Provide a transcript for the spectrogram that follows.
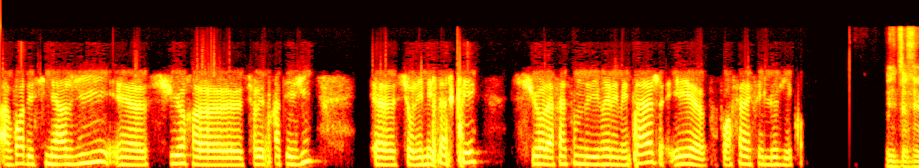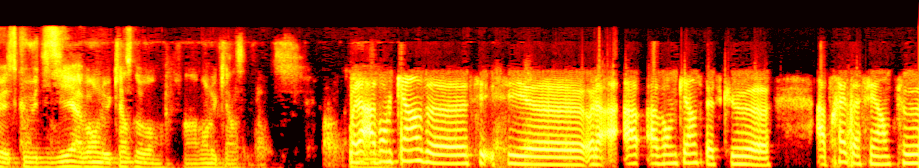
avoir des synergies sur, sur les stratégies, sur les messages clés, sur la façon de délivrer les messages et pour pouvoir faire effet de levier. Quoi. Oui, tout à fait. Ce que vous disiez avant le 15 novembre, enfin avant le 15. Voilà, avant le 15, euh, c'est euh, voilà, avant le 15 parce que euh, après ça fait un peu,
